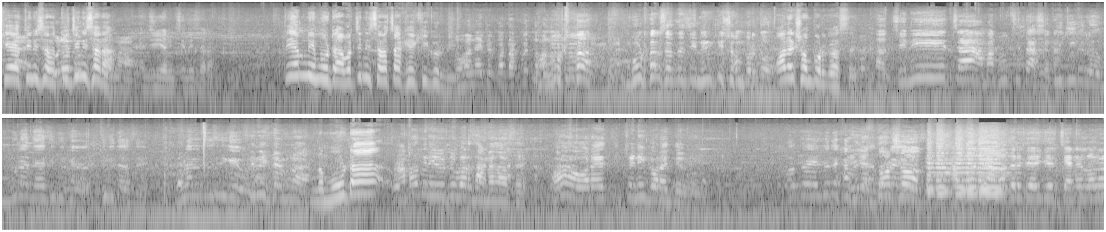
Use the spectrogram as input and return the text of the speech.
কে চিনি ছাড়া? তুই চিনি ছাড়া? জি আমি চিনি ছাড়া। তুই এমনি মোটা আবার চিনি ছাড়া চা খেয়ে কি করবি? তখন একটা কথা কই তখন মোটার সাথে চিনির কি সম্পর্ক? অনেক সম্পর্ক আছে। চিনি চা আমার রুচিতে আসে না। কি করো মুড়া দেওয়া চিনি ঠিক আছে। চিনি না মোটা আমাদের ইউটিউবার ঝামেলা আছে। হ্যাঁ ওরা ট্রেনিং করাই দেবে। তো। দর্শক আমাদের যে এই যে চ্যানেল হলো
